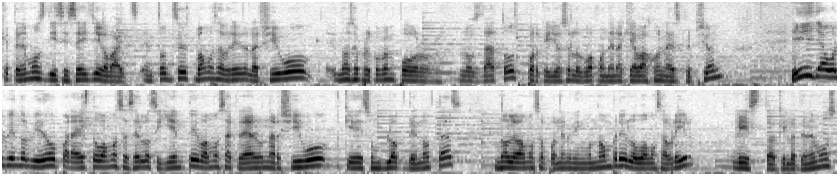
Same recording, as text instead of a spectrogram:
que tenemos 16 GB, entonces vamos a abrir el archivo, no se preocupen por los datos, porque yo se los voy a poner aquí abajo en la descripción. Y ya volviendo al video, para esto vamos a hacer lo siguiente, vamos a crear un archivo que es un bloc de notas, no le vamos a poner ningún nombre, lo vamos a abrir, listo, aquí lo tenemos.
